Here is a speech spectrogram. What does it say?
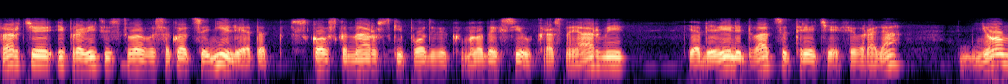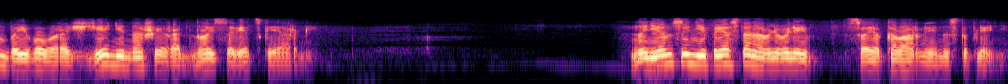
Партия и правительство высоко оценили этот псковско-нарвский подвиг молодых сил Красной Армии и объявили 23 февраля днем боевого рождения нашей родной советской армии. Но немцы не приостанавливали свое коварное наступление.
